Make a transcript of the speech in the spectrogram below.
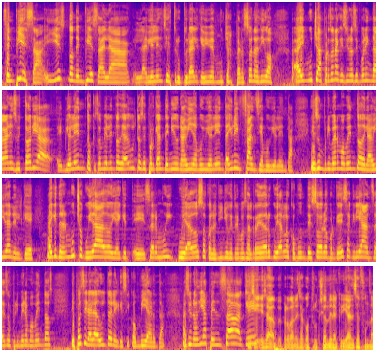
se empieza, y es donde empieza la, la violencia estructural que viven muchas personas. Digo, hay muchas personas que si uno se pone a indagar en su historia, eh, violentos, que son violentos de adultos, es porque han tenido una vida muy violenta y una infancia muy violenta. Es un primer momento de la vida en el que hay que tener mucho cuidado y hay que eh, ser muy cuidadosos con los niños que tenemos alrededor, cuidarlos como un tesoro, porque de esa crianza, esos primeros momentos, después será el adulto en el que se convierta. Hace unos días pensaba que... Sí, sí, esa, perdón, esa construcción de la crianza es fundamental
